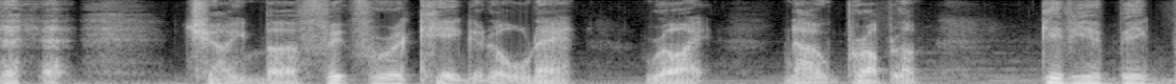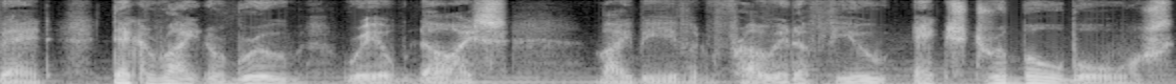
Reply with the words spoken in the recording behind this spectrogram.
Chamber fit for a king and all that. Right, no problem. Give you a big bed, decorate a room real nice. Maybe even throw in a few extra baubles.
